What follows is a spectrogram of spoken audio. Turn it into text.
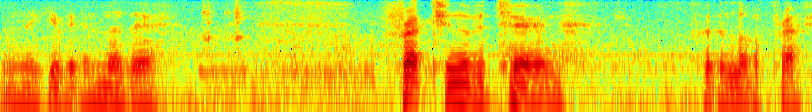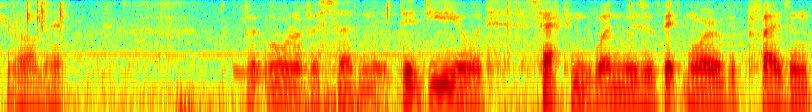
And they give it another fraction of a turn, put a lot of pressure on it but all of a sudden it did yield. Second one was a bit more of a pleasant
